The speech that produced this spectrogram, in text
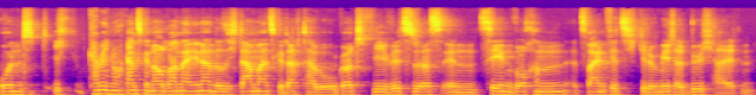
Und ich kann mich noch ganz genau daran erinnern, dass ich damals gedacht habe, oh Gott, wie willst du das in zehn Wochen 42 Kilometer durchhalten?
